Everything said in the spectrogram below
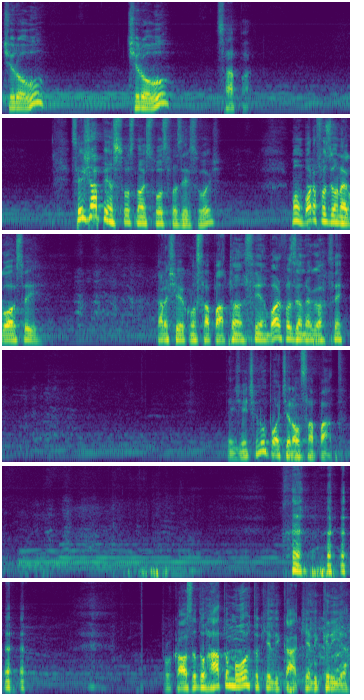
Tirou o? Tirou o sapato. Você já pensou se nós fosse fazer isso hoje? Bom, bora fazer um negócio aí. O cara chega com um sapatão assim, bora fazer um negócio aí. Tem gente que não pode tirar o sapato. Por causa do rato morto que ele, que ele cria.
